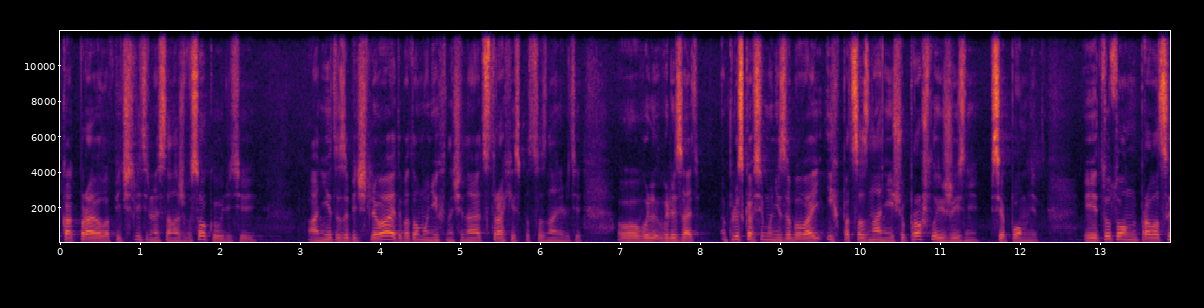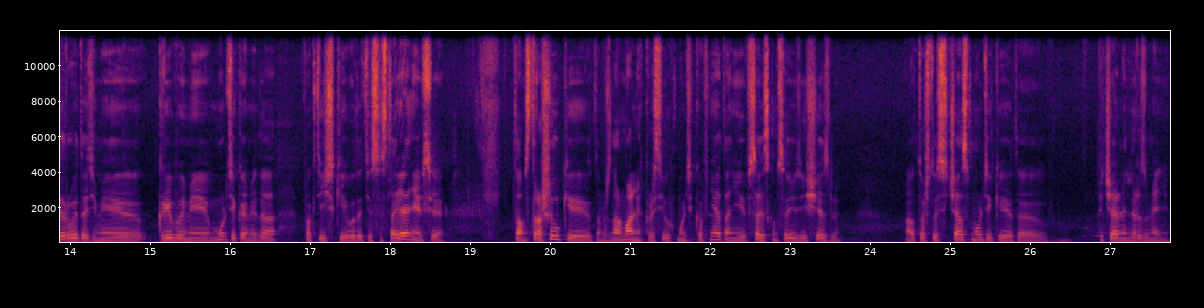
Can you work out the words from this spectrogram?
Как правило, впечатлительность, она же высокая у детей. Они это запечатлевают, и потом у них начинают страхи из подсознания лететь, вылезать. Плюс ко всему, не забывай, их подсознание еще прошлые жизни все помнит. И тут он провоцирует этими кривыми мультиками, да, фактически вот эти состояния все. Там страшилки, там же нормальных красивых мультиков нет, они в Советском Союзе исчезли. А то, что сейчас мультики, это печальное неразумение.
